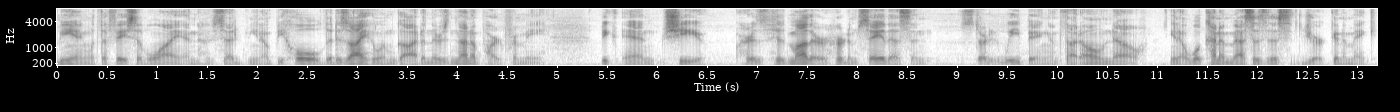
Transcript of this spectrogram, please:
being with the face of a lion who said, You know, behold, it is I who am God, and there's none apart from me. Be- and she, his, his mother, heard him say this and started weeping and thought, Oh no, you know, what kind of mess is this jerk going to make?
